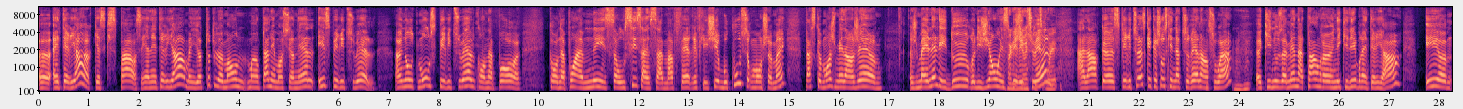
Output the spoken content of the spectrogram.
euh, intérieur, qu'est-ce qui se passe. Et à l'intérieur, ben, il y a tout le monde mental, émotionnel et spirituel. Un autre mot spirituel qu'on n'a pas qu'on n'a pas amené. Ça aussi, ça, ça m'a fait réfléchir beaucoup sur mon chemin parce que moi, je mélangeais, je mêlais les deux religions et spirituelles. Alors que spirituel, c'est quelque chose qui est naturel en soi, mhm. euh, qui nous amène à tendre un équilibre intérieur. Et euh,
